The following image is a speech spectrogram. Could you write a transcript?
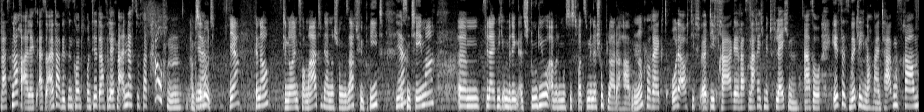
was noch, Alex? Also einfach, wir sind konfrontiert, auch vielleicht mal anders zu verkaufen. Absolut. Ja, ja genau. Die neuen Formate, wir haben das schon gesagt, Hybrid ja. ist ein Thema. Ähm, vielleicht nicht unbedingt als Studio, aber du musst es trotzdem in der Schublade haben. Ne? Korrekt. Oder auch die, äh, die Frage, was mache ich mit Flächen? Also ist es wirklich noch mein Tagungsraum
